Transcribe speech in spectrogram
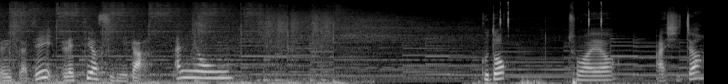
여기까지 레티였습니다. 안녕! 구독, 좋아요, 아시죠?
